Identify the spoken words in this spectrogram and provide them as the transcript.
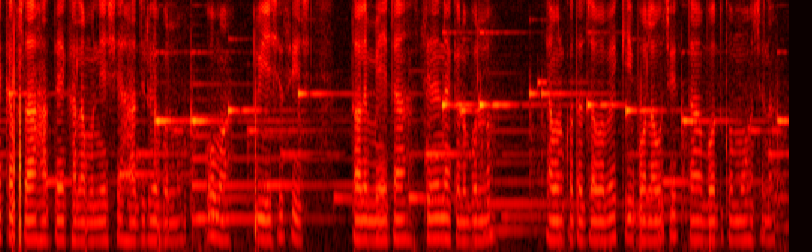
এক কাপ চা হাতে খালামণি এসে হাজির হয়ে বলল, ও মা, তুই এসেছিস? তাহলে মেয়েটা চেনে না কেন? বলল, এমন কথার জবাবে কি বলা উচিত তা বোধগম্য হচ্ছে না।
